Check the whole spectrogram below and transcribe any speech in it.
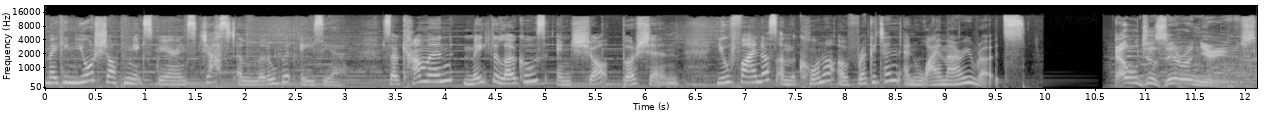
making your shopping experience just a little bit easier. So come in, meet the locals, and shop Bush Inn. You'll find us on the corner of Riccarton and Waimairi Roads. Al Jazeera News,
